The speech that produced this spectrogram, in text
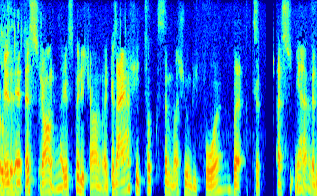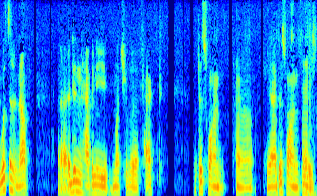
okay. It, it, it's strong. Like it's pretty strong. Like because I actually took some mushroom before, but it, yeah, it wasn't enough. Uh, it didn't have any much of an effect. But this one, uh, yeah, this one, Mm.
